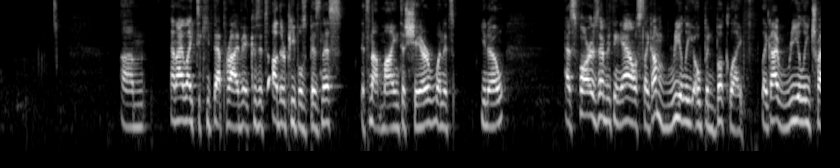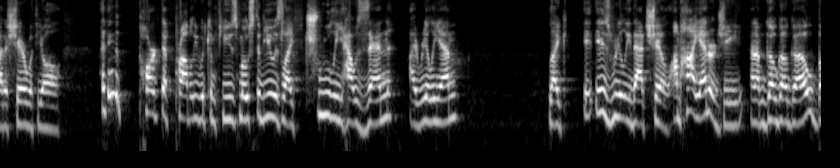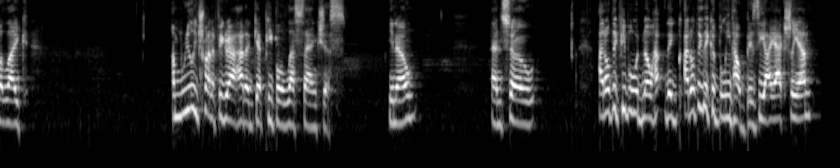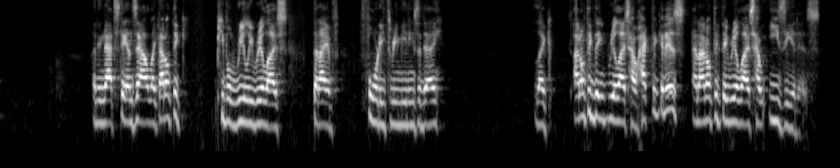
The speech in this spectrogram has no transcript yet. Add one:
um, and I like to keep that private because it's other people's business. It's not mine to share when it's, you know. As far as everything else, like I'm really open book life. Like I really try to share with y'all. I think the part that probably would confuse most of you is like truly how zen I really am. Like it is really that chill. I'm high energy and I'm go go go, but like I'm really trying to figure out how to get people less anxious, you know? And so I don't think people would know how they I don't think they could believe how busy I actually am. I think that stands out. Like I don't think people really realize that I have 43 meetings a day. Like I don't think they realize how hectic it is, and I don't think they realize how easy it is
